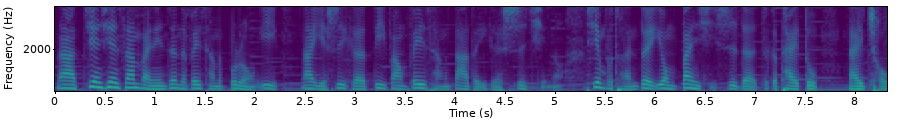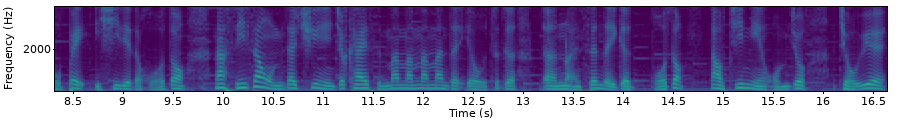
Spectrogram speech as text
那建县三百年真的非常的不容易，那也是一个地方非常大的一个事情哦。县府团队用办喜事的这个态度来筹备一系列的活动。那实际上我们在去年就开始慢慢慢慢的有这个呃暖身的一个活动，到今年我们就九月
